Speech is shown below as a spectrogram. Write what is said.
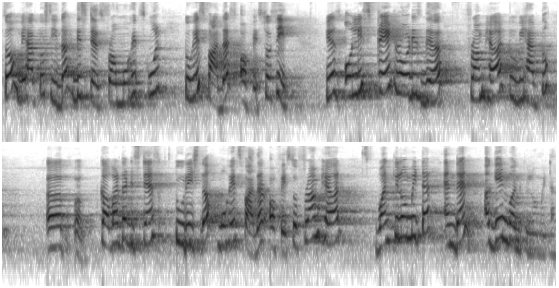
So we have to see the distance from Mohit's school to his father's office. So see, here's only straight road is there. From here to we have to uh, cover the distance to reach the Mohit's father office. So from here 1 kilometer and then again 1 kilometer.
